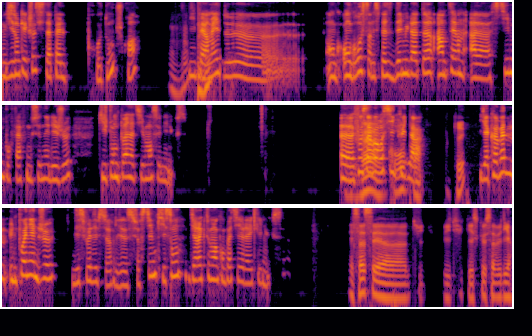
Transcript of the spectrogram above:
donc ils ont quelque chose qui s'appelle Proton, je crois, Mmh mh. qui Mmh mh. permet de, en gros, c'est un espèce d'émulateur interne à Steam pour faire fonctionner les jeux qui tournent pas nativement sur Linux. Heu, il faut savoir aussi qu'il y a pas. OK. il y a quand même une poignée de jeux disponibles sur Steam qui sont directement compatibles avec Linux. Et ça, c'est, tu qu'est-ce que ça veut dire?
